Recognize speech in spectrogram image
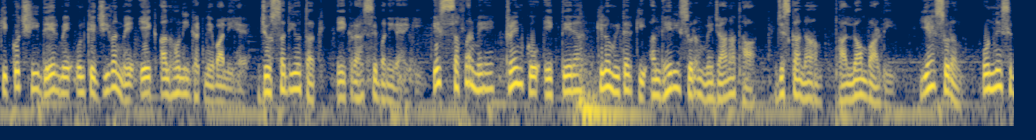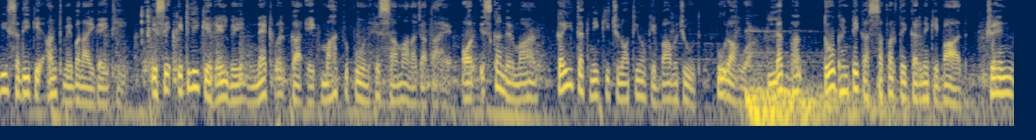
कि कुछ ही देर में उनके जीवन में एक अनहोनी घटने वाली है, जो सदियों तक एक रहस्य बनी रहेगी। इस सफ़र में ट्रेन को एक तेरह किलोमीटर की अंधेरी सुरंग में जाना था, जिसका नाम था लोम्बार्डी। यह सुरंग उन्नीसवीं सदी के अंत में बनाई गई थी। इसे इटली के रेलवे नेटवर्क का एक महत्वपूर्ण हिस्सा माना जाता है और इसका निर्माण कई तकनीकी चुनौतियों के बावजूद पूरा हुआ। लगभग दो घंटे का सफ़र तय करने के बाद ट्रेन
